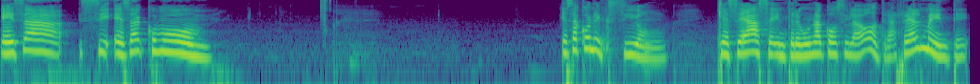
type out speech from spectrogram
esa, esa como, esa conexión que se hace entre una cosa y la otra. Realmente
